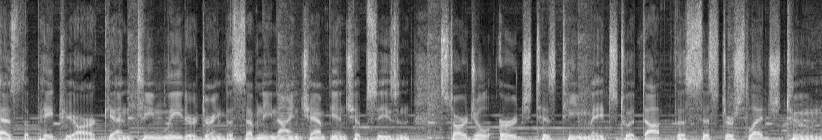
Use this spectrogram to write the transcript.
As the patriarch and team leader during the 79 championship season, Stargell urged his teammates to adopt the Sister Sledge tune,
